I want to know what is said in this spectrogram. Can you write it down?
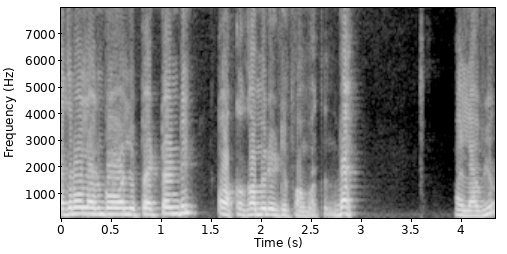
ఎదురోళ్ళ అనుభవాల్ని పెట్టండి. ఒక కమ్యూనిటీ ఫామ్ అవుతుంది. Bye I love you.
